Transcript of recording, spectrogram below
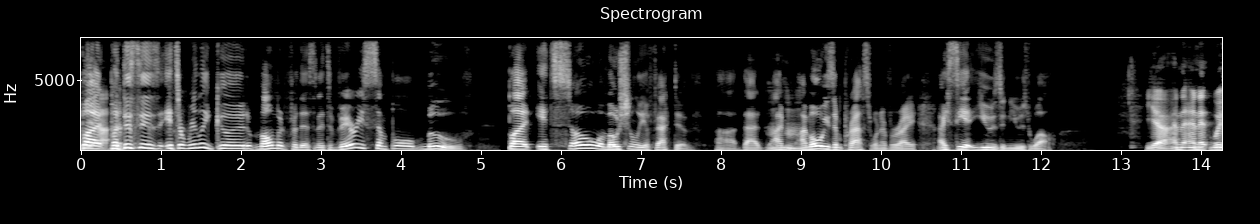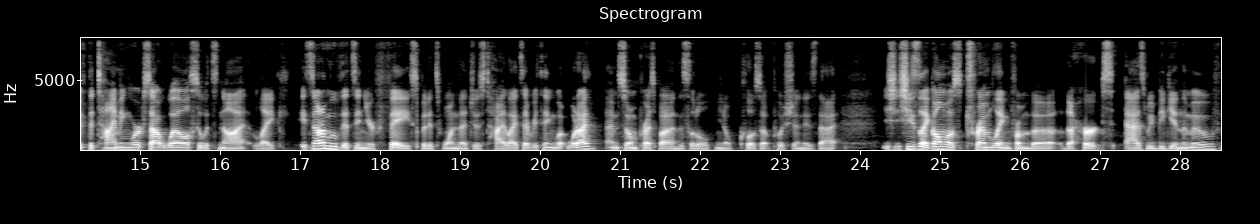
but Yeah. but this is it's a really good moment for this, and it's a very simple move, but it's so emotionally effective uh, that I'm Mhm. I'm always impressed whenever I I see it used and used well. Yeah, and and it, with the timing works out well, so it's not like it's not a move that's in your face, but it's one that just highlights everything. What what I I'm so impressed by on this little you know close up push in is that she's like almost trembling from the the hurt as we begin the move,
